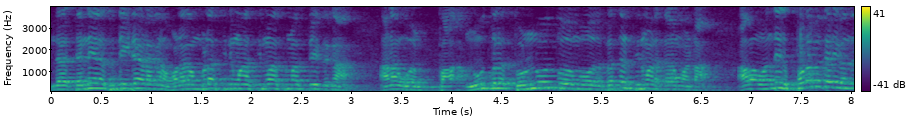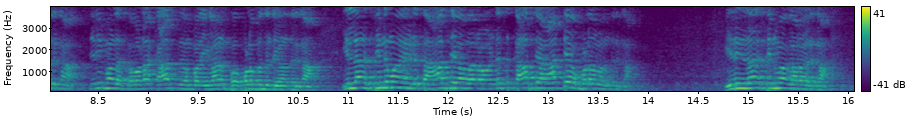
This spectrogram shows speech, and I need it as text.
இந்த சென்னையில் சுற்றிக்கிட்டே கிடக்கலாம் உலகம் ஃபுல்லாக சினிமா சினிமா சினிமா சுற்றிட்டு இருக்கான். ஆனால் ஒன் பா நூற்றில் தொண்ணூற்றி ஒம்பது பெர்சன்ட் சினிமாவில் தர மாட்டான். அவன் வந்து புலம்பு தேடி வந்திருக்கான். சினிமாவில் கவடா காசு சம்பாதிக்கலாம்னு இப்போ புலப்பு தேடி வந்திருக்கான். இல்லை சினிமா எடுத்து ஆசையாக வர வேண்டியது காசை ஆட்டையாக புலம் வந்திருக்கான். இதுக்கு தான் சினிமாக்காரன் இருக்கான்.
